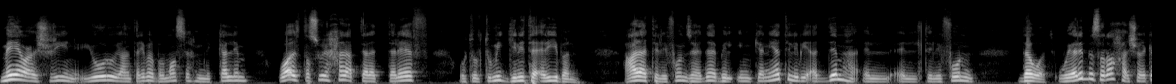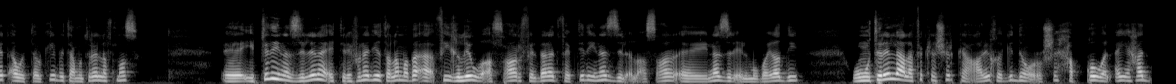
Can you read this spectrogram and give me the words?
120 يورو يعني تقريبا بالمصري إحنا بنتكلم وقت تصوير الحلقة ب 3300 جنيه تقريبا على تليفون زي ده بالإمكانيات اللي بيقدمها ال- التليفون دوت. ويا ريت بصراحة الشركات أو التوكيل بتاع موتوريلا في مصر آه، يبتدي ينزل لنا التليفونات دي طالما بقى في غلو اسعار في البلد فيبتدي ينزل الأسعار آه، ينزل الموبايلات دي وموتورولا على فكرة شركة عريقة جدا وأرشحها بقوة لأي حد.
